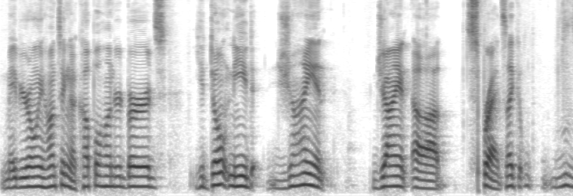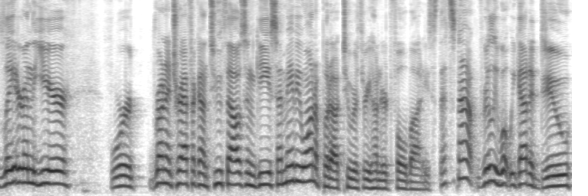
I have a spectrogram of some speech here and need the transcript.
maybe you're only hunting a couple hundred birds, you don't need giant, giant uh, spreads. Like later in the year, we're running traffic on 2,000 geese. I maybe want to put out two or 300 full bodies. That's not really what we got to do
